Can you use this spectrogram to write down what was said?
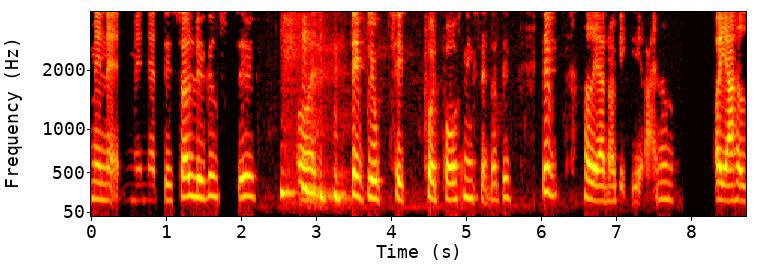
men, at, men at det så lykkedes, det, og at det blev til på et forskningscenter, det, det havde jeg nok ikke lige regnet med. Og jeg havde,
